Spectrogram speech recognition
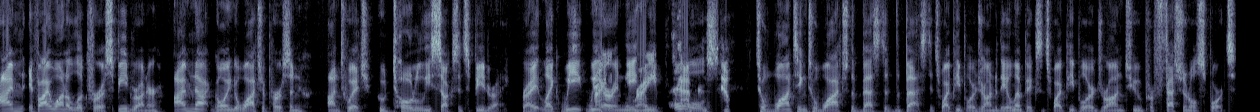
I'm if I want to look for a speedrunner, I'm not going to watch a person on Twitch who totally sucks at speedrunning, right? Like we we Right, are innately right pulled. Yep. To wanting to watch the best of the best. It's why people are drawn to the Olympics. It's why people are drawn to professional sports.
